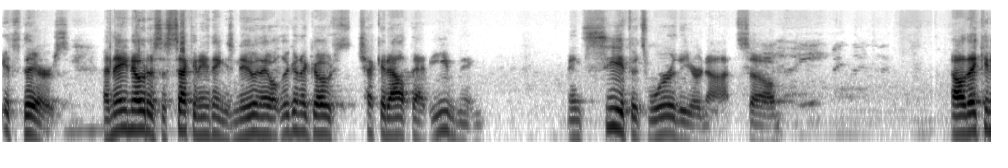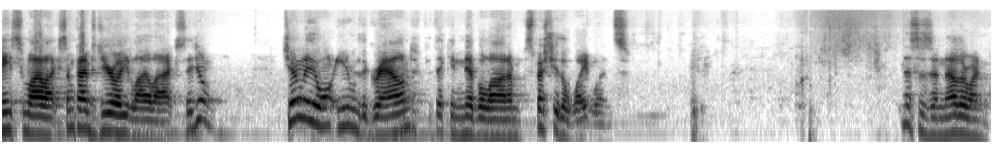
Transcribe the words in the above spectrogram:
It's theirs. And they notice the second anything's new, and they, they're going to go check it out that evening and see if it's worthy or not. So, oh, they can eat some lilacs. Sometimes deer will eat lilacs. They don't, generally, they won't eat them to the ground, but they can nibble on them, especially the white ones. This is another one.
